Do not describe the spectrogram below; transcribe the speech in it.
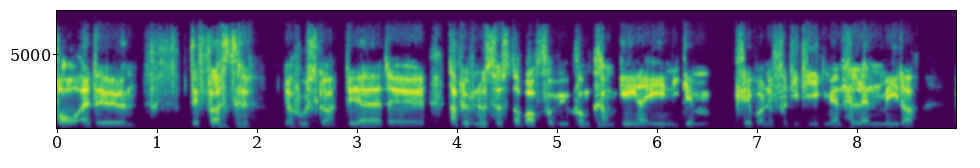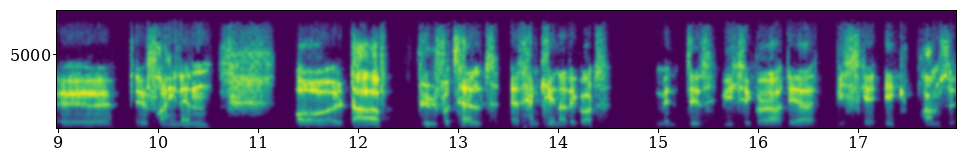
hvor at, øh, det første, jeg husker, det er, at øh, der blev vi nødt til at stoppe op, for vi kun kom en og en igennem klipperne, fordi de er ikke mere end halvanden meter øh, øh, fra hinanden. Og der blev vi fortalt, at han kender det godt, men det vi skal gøre, det er, at vi skal ikke bremse.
